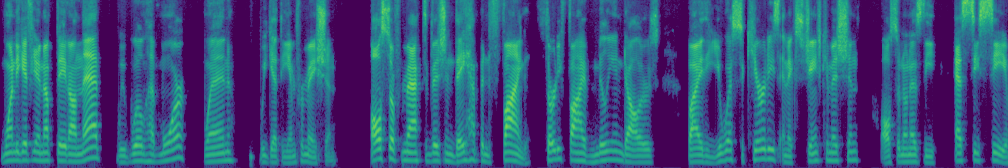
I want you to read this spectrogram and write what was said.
want to give you an update on that. We will have more when we get the information. Also, from Activision, they have been fined $35 million by the U.S. Securities and Exchange Commission also known as the SEC,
